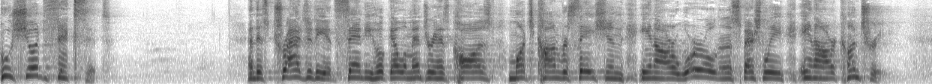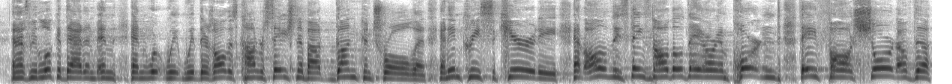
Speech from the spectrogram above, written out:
Who should fix it? And this tragedy at Sandy Hook Elementary has caused much conversation in our world and especially in our country. And as we look at that, and, and, and we, we, there's all this conversation about gun control and, and increased security and all of these things, and although they are important, they fall short of the,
